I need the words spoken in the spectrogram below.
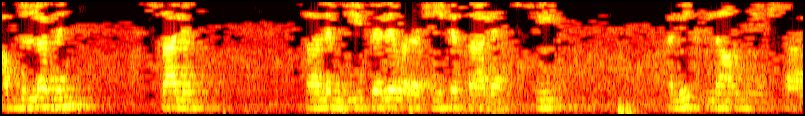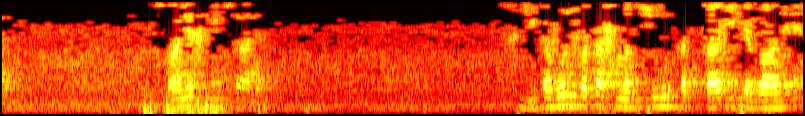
عبداللہ بن سالم۔ سالم جی پہلے والا ٹھیک ہے سالم۔ سی علی سلام جی، سالم۔ صالح جی، سالم۔ جی ابو الفتح منصور اتائی کے بعد ہیں،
